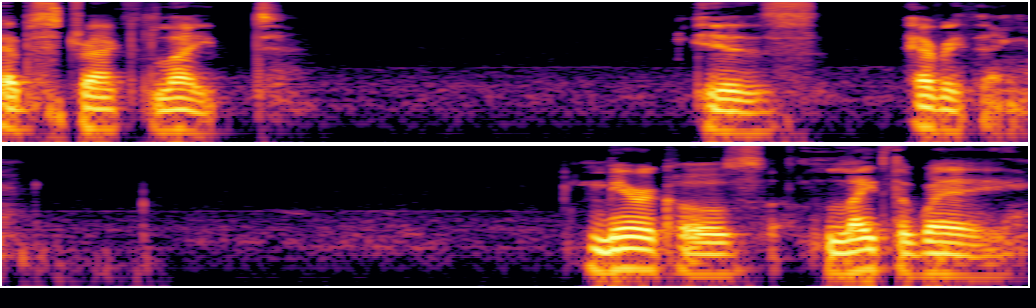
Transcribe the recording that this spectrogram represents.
abstract light is everything. Miracles light the way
